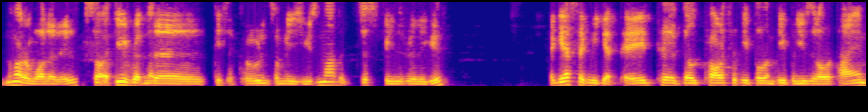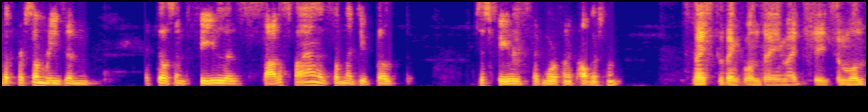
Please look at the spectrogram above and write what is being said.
no matter what it is. So if you've written a piece of code and somebody's using that, it just feels really good. I guess like we get paid to build products for people and people use it all the time, but for some reason it doesn't feel as satisfying as something that you've built. It just feels like more of an accomplishment it's nice to think one day you might see someone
